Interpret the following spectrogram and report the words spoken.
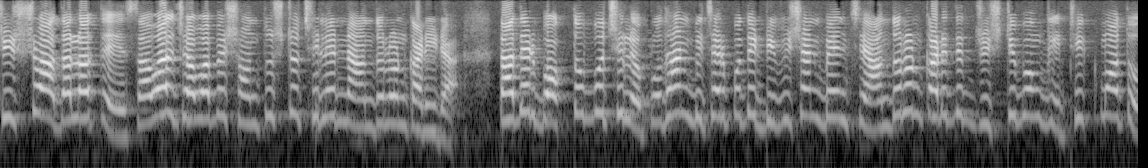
শীর্ষ আদালতে সওয়াল জবাবে সন্তুষ্ট ছিলেন না আন্দোলনকারীরা। তাদের বক্তব্য ছিল, প্রধান বিচারপতির ডিভিশন বেঞ্চে আন্দোলনকারীদের দৃষ্টিভঙ্গি ঠিকমতো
